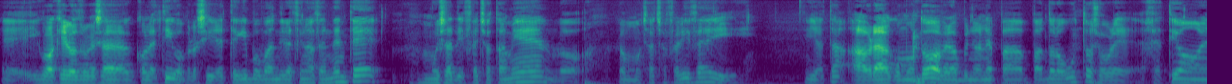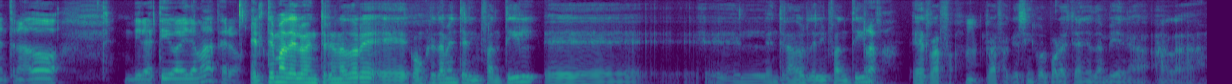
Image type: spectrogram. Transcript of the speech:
Eh, y cualquier otro que sea colectivo, pero sí, este equipo va en dirección ascendente, muy satisfechos también, los, los muchachos felices y, y ya está. Habrá, como todo, habrá opiniones para todos los gustos sobre gestión, entrenador, directiva y demás, pero El tema de los entrenadores, eh, concretamente el infantil, eh, el entrenador del infantil Rafa. es Rafa, Rafa, que se incorpora este año también a- a la-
